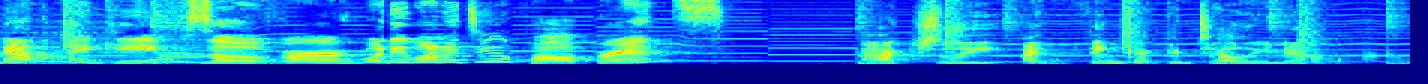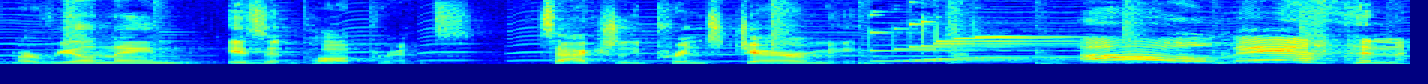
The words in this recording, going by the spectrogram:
Now that my game's over, what do you want to do, Paw Prince? Actually, I think I can tell you now. My real name isn't Paw Prince. It's actually Prince Jeremy. Oh man,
